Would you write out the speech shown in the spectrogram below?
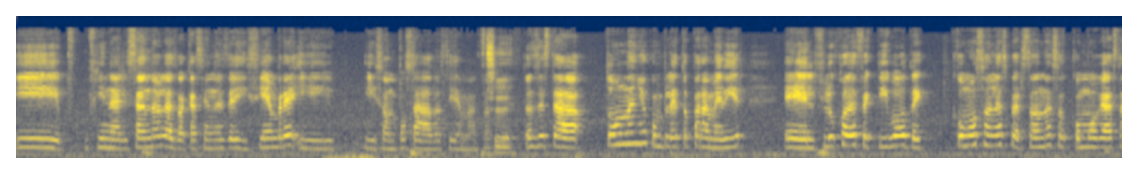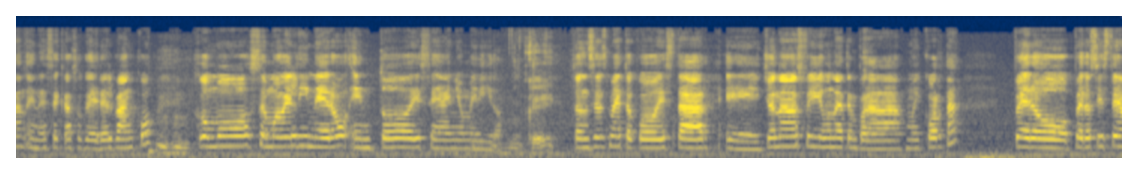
y finalizando las vacaciones de diciembre y y son posadas y demás. Entonces está todo un año completo para medir el flujo de efectivo de cómo son las personas o cómo gastan, en ese caso que era el banco, cómo se mueve el dinero en todo ese año medido. Entonces me tocó estar, eh, yo nada más fui una temporada muy corta, pero, pero sí este,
